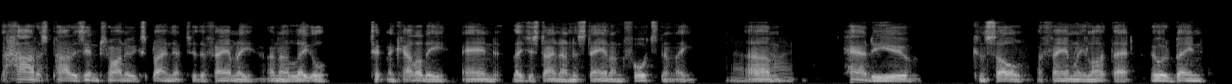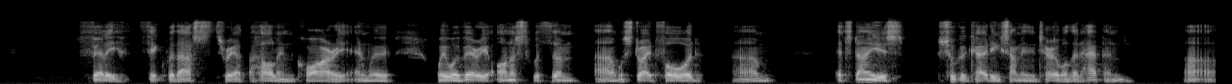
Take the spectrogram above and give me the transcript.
the hardest part is in trying to explain that to the family on a legal technicality, and they just don't understand, unfortunately. No, um. How do you console a family like that who had been fairly thick with us throughout the whole inquiry, and we we were very honest with them, uh, were straightforward. Um, it's no use sugarcoating something terrible that happened. Uh,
